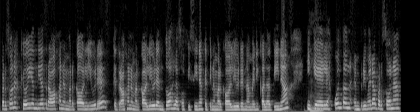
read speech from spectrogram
personas que hoy en día trabajan en Mercado Libre, que trabajan en Mercado Libre en todas las oficinas que tiene Mercado Libre en América Latina, y que les cuentan en primera persona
